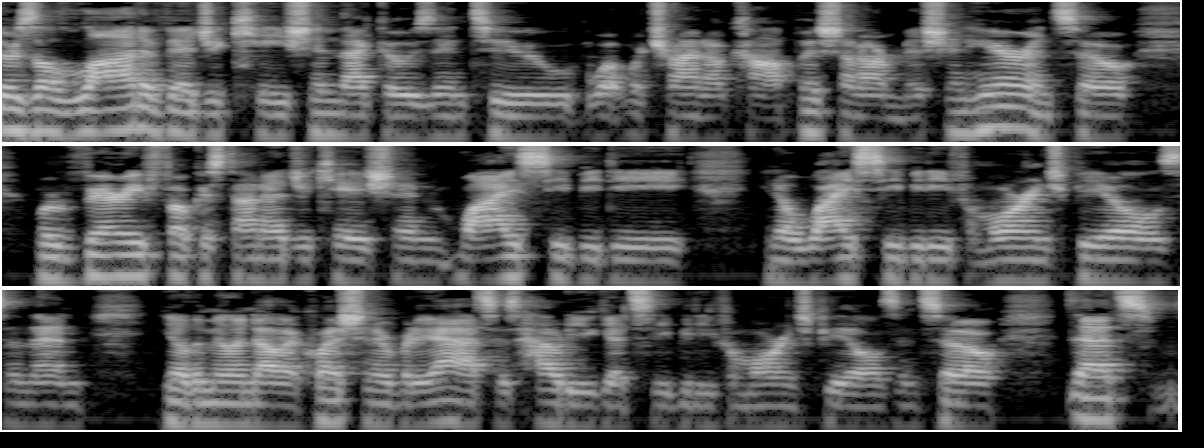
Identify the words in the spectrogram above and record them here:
there's a lot of education that goes into what we're trying to accomplish on our mission here, and so we're very focused on education. Why CBD? You know, why CBD from orange peels? And then, you know, the million dollar question everybody asks is how do you get CBD from orange peels? And so that's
